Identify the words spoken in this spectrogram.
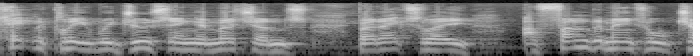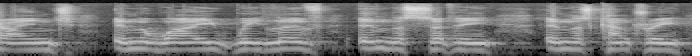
technically reducing emissions, but actually a fundamental change in the way we live in the city, in this country,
